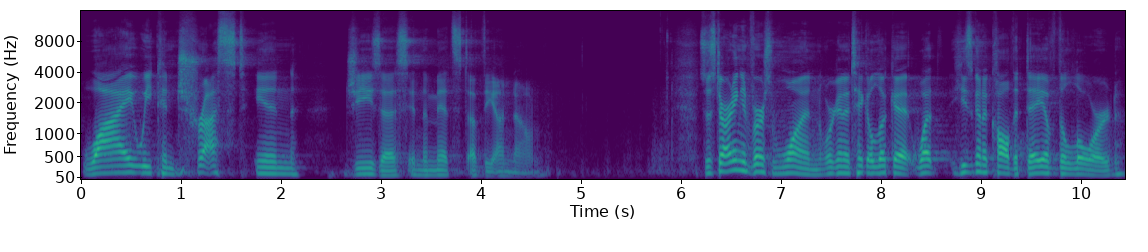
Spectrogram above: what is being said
why we can trust in Jesus in the midst of the unknown. So, starting in verse 1, we're going to take a look at what he's going to call the day of the Lord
